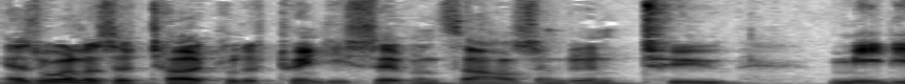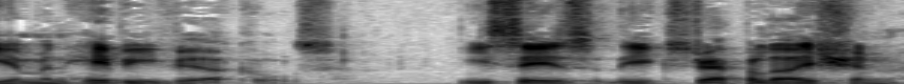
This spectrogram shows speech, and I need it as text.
as well as a total of 27,002 medium and heavy vehicles. He says the extrapolation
